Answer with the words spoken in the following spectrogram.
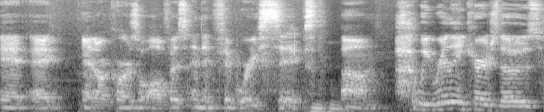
at, at, at our Cartersville office, and then February 6th. Um, we really encourage those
